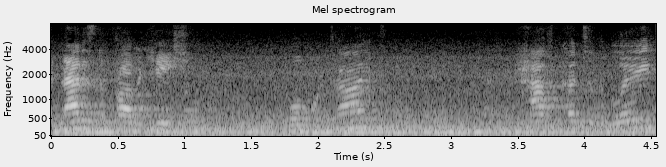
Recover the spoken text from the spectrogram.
and that is the provocation. One more time, half cut to the blade,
